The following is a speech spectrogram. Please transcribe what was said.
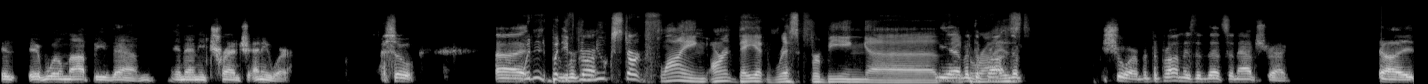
it, it will not be them in any trench anywhere. So, uh, Wouldn't but if regard- the nukes start flying, aren't they at risk for being uh Yeah, but the pro- the- vaporized? Sure, but the problem is that that's an abstract. Uh,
